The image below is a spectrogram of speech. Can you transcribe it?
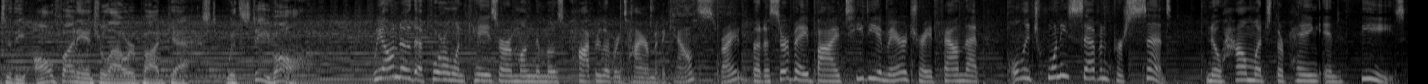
to the Ahle Financial Hour podcast with Steve Ahle. We all know that 401ks are among the most popular retirement accounts, right? But a survey by TD Ameritrade found that only 27% know how much they're paying in fees.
